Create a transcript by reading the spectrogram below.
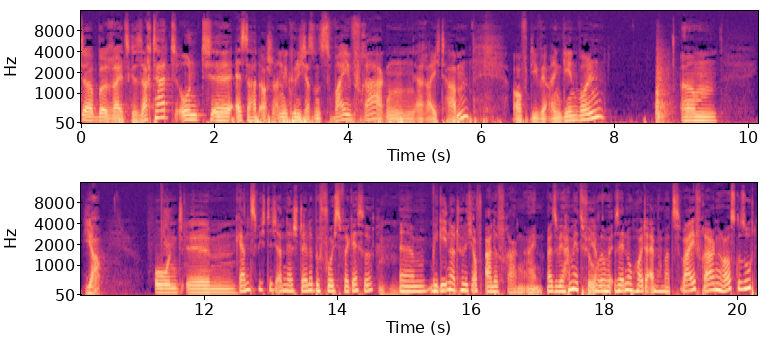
Da bereits gesagt hat und äh, Esther hat auch schon angekündigt, dass uns zwei Fragen erreicht haben, auf die wir eingehen wollen. Ähm, ja. Und ähm, Ganz wichtig an der Stelle, bevor ich es vergesse, Mhm. ähm, wir gehen natürlich auf alle Fragen ein. Also wir haben jetzt für Ja. unsere Sendung heute einfach mal zwei Fragen rausgesucht.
